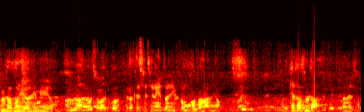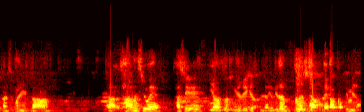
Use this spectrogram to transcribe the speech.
불자성 의원님이 오늘 안 오셔가지고 제가 대신 진행했더니 너무 허전하네요. 괜찮습니다. 저는 착한 직원이니까. 자, 잠시 후에 다시 이어서 준비드리겠습니다. 여기는 문화시장 메가 커피입니다.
